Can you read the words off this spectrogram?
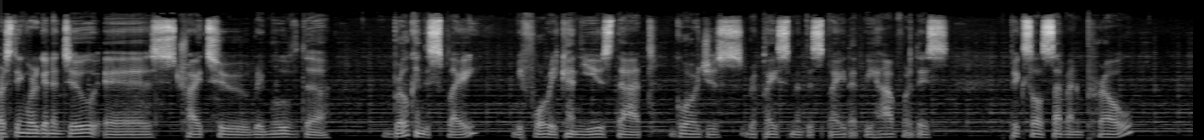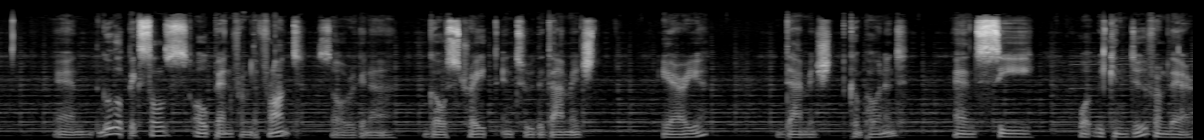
First thing we're gonna do is try to remove the broken display before we can use that gorgeous replacement display that we have for this Pixel 7 Pro. And Google Pixel's open from the front, so we're gonna go straight into the damaged area, damaged component, and see what we can do from there.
